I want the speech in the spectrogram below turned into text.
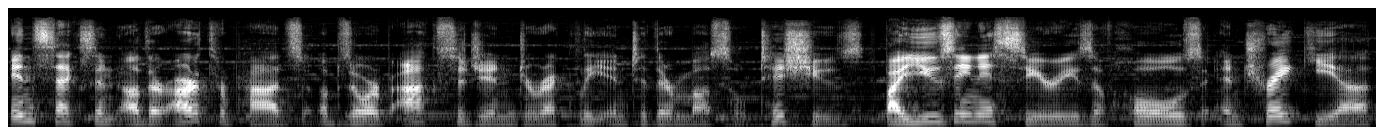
Insects and other arthropods absorb oxygen directly into their muscle tissues. By using a series of holes and trachea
